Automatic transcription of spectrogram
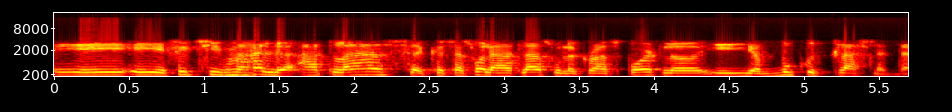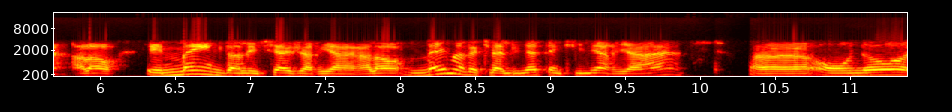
Et, et effectivement, le Atlas, que ce soit le Atlas ou le Crossport, là, il y a beaucoup de place là-dedans. Alors, et même dans les sièges arrière. Alors, même avec la lunette inclinée arrière, euh, on a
